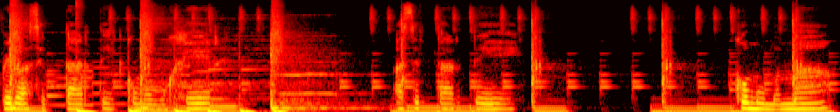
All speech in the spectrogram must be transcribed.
pero aceptarte como mujer, aceptarte como mamá,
